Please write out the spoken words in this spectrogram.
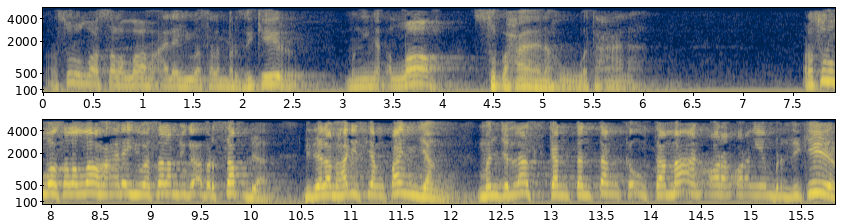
Rasulullah sallallahu alaihi wasallam berzikir mengingat Allah Subhanahu wa taala. Rasulullah sallallahu alaihi wasallam juga bersabda di dalam hadis yang panjang menjelaskan tentang keutamaan orang-orang yang berzikir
